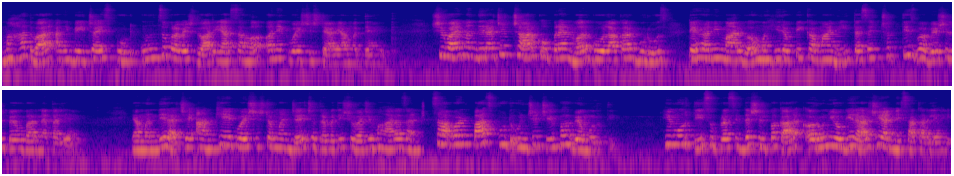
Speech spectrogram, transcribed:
महाद्वार आणि बेचाळीस फूट उंच प्रवेशद्वार यासह अनेक वैशिष्ट्य यामध्ये आहेत. शिवाय मंदिराच्या चार कोपऱ्यांवर गोलाकार बुरुज टेहळणी मार्ग महिरपी कमानी तसेच छत्तीस भव्य शिल्पे उभारण्यात आली आहेत. या मंदिराचे आणखी एक वैशिष्ट्य म्हणजे छत्रपती शिवाजी महाराजांची सहा पॉईंट पाच फूट उंचीची भव्य मूर्ती. ही मूर्ती सुप्रसिद्ध शिल्पकार अरुण योगीराज यांनी साकारली आहे.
